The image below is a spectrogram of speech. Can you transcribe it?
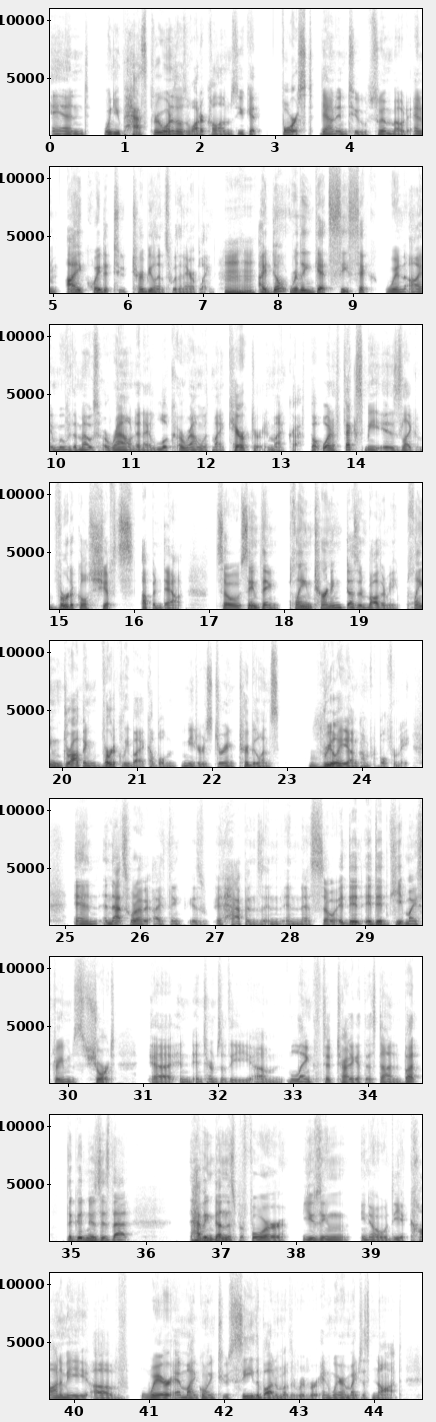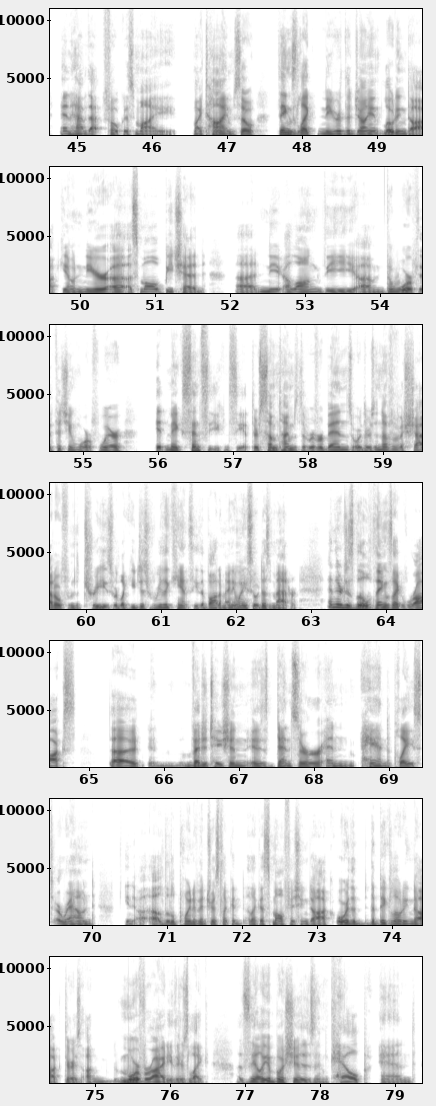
And when you pass through one of those water columns, you get forced down into swim mode. And I equate it to turbulence with an airplane. Mm-hmm. I don't really get seasick when I move the mouse around and I look around with my character in Minecraft. But what affects me is like vertical shifts up and down. So same thing, plane turning doesn't bother me. Plane dropping vertically by a couple meters during turbulence really uncomfortable for me. And and that's what I, I think is it happens in in this. So it did it did keep my streams short uh, in in terms of the um, length to try to get this done. But the good news is that having done this before, using you know the economy of where am I going to see the bottom of the river and where am I just not, and have that focus my my time. So things like near the giant loading dock, you know, near a, a small beachhead, uh, near along the um, the wharf, the fishing wharf, where it makes sense that you can see it. There's sometimes the river bends or there's enough of a shadow from the trees where like you just really can't see the bottom anyway, so it doesn't matter. And they're just little things like rocks, uh, vegetation is denser and hand placed around you know a little point of interest like a like a small fishing dock or the the big loading dock. There's a more variety. There's like azalea bushes and kelp and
